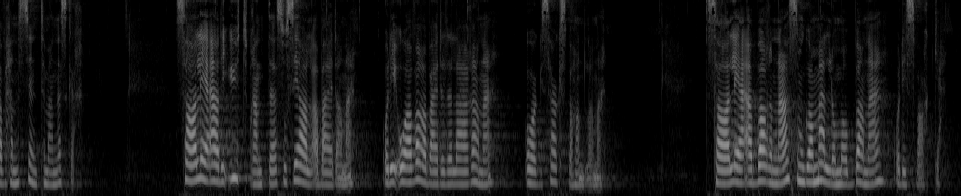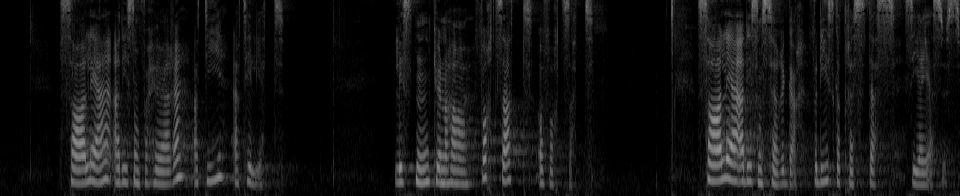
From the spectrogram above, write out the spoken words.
av hensyn til mennesker. Salige er de utbrente sosialarbeiderne og de overarbeidede lærerne og saksbehandlerne. Salige er barna som går mellom mobberne og de svake. Salige er de som får høre at de er tilgitt. Listen kunne ha fortsatt og fortsatt. Salige er de som sørger, for de skal trøstes, sier Jesus.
